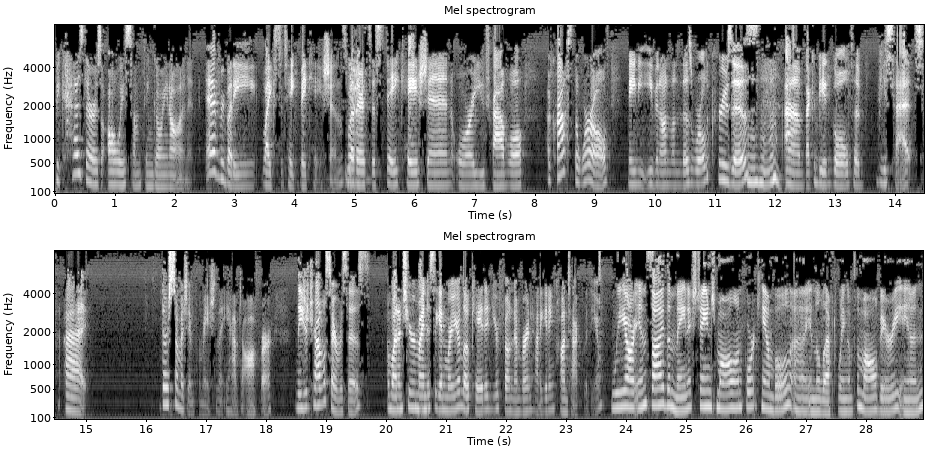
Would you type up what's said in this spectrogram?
because there is always something going on, and everybody likes to take vacations, whether it's a staycation or you travel across the world, maybe even on one of those world cruises. Mhm. Um, that could be a goal to be set. Uh, there's so much information that you have to offer. Leisure Travel Services. And why don't you remind us again where you're located, your phone number, and how to get in contact with you. We are inside the main exchange mall on Fort Campbell uh, in the left wing of the mall, very end.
